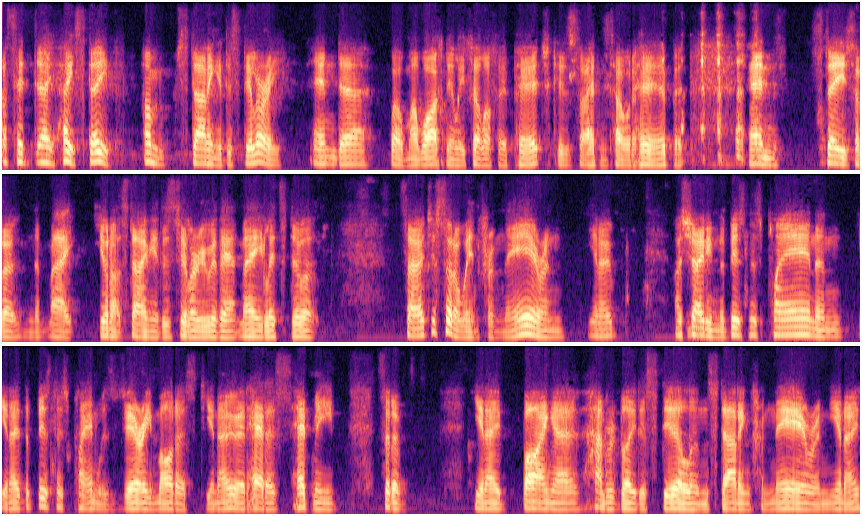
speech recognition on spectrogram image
I said, hey, hey, Steve, I'm starting a distillery and uh, well, my wife nearly fell off her perch because I hadn't told her. But and Steve sort of, mate, you're not staying starting a distillery without me. Let's do it. So I just sort of went from there, and you know, I showed him the business plan, and you know, the business plan was very modest. You know, it had us had me sort of, you know, buying a hundred liter still and starting from there, and you know,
